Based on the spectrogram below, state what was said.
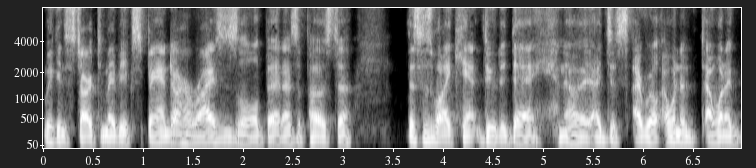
we can start to maybe expand our horizons a little bit, as opposed to this is what I can't do today. You know, I just I real I want to I want to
